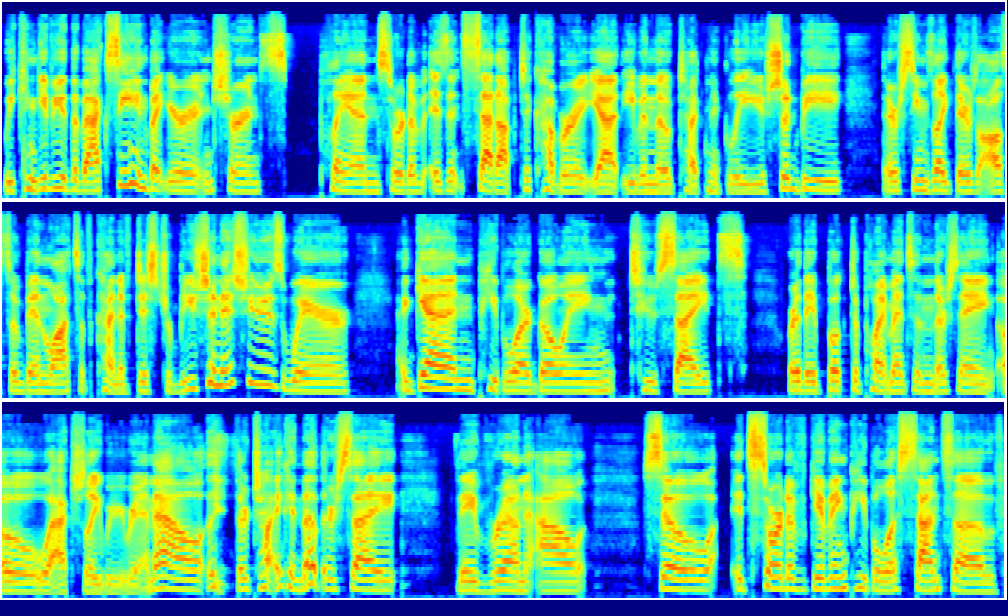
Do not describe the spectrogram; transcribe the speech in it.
we can give you the vaccine, but your insurance plan sort of isn't set up to cover it yet, even though technically you should be. There seems like there's also been lots of kind of distribution issues where, again, people are going to sites where they booked appointments and they're saying, oh, actually, we ran out. they're trying another site, they've run out. So it's sort of giving people a sense of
